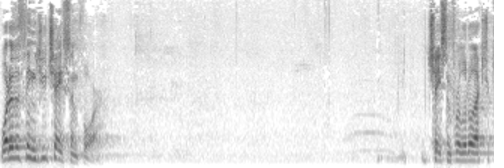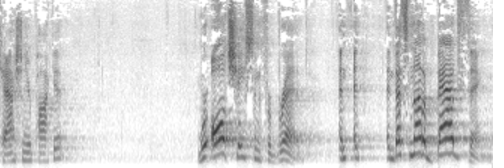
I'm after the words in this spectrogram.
What are the things you chase him for? You chase him for a little extra cash in your pocket? We're all chasing for bread. And, and, and that's not a bad thing.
